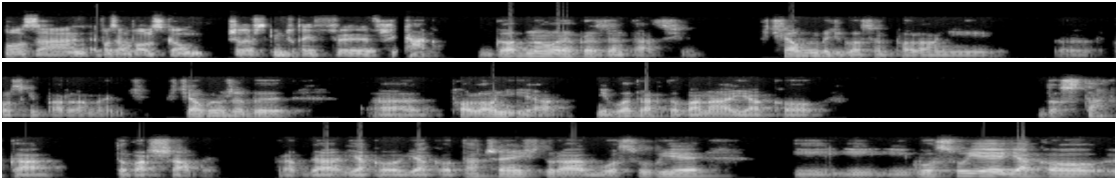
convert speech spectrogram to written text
poza, poza Polską, przede wszystkim tutaj w, w Chicago? Godną reprezentację. Chciałbym być głosem Polonii e, w polskim parlamencie. Chciałbym, żeby e, Polonia nie była traktowana jako dostawka do Warszawy, prawda? Jako, jako ta część, która głosuje i, i, i głosuje jako e,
